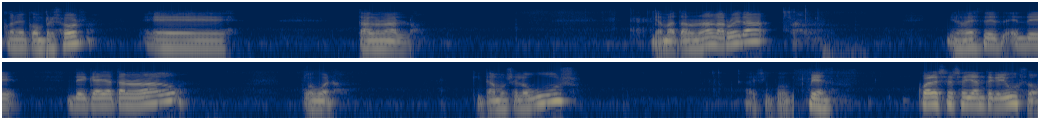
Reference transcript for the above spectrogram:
con el compresor eh, talonarlo. Ya me talonar la rueda. Y una vez de, que haya talonado, pues bueno, quitamos el obús. A ver si puedo. Bien, ¿cuál es el sellante que yo uso?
